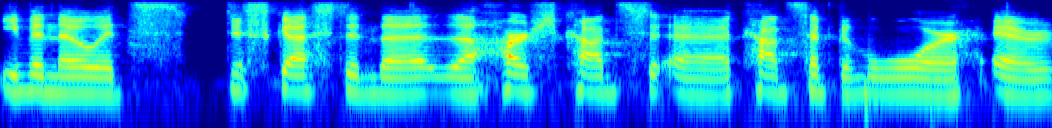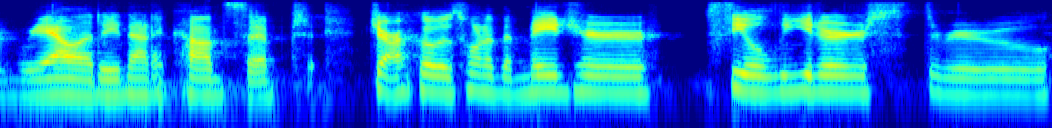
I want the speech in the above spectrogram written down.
even though it's discussed in the the harsh uh, concept of war or reality, not a concept. Jocko is one of the major SEAL leaders through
